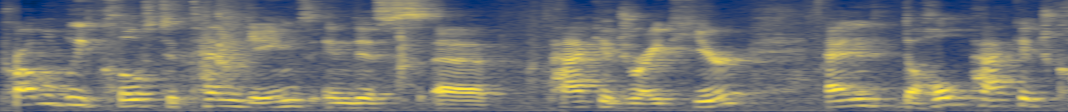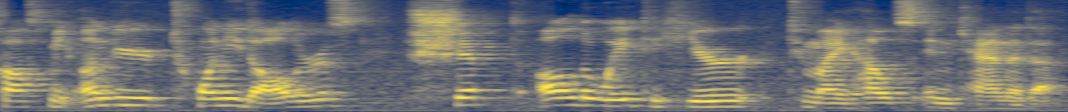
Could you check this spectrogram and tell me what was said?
probably close to 10 games in this uh, package right here. And the whole package cost me under $20 shipped all the way to here to my house in Canada.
